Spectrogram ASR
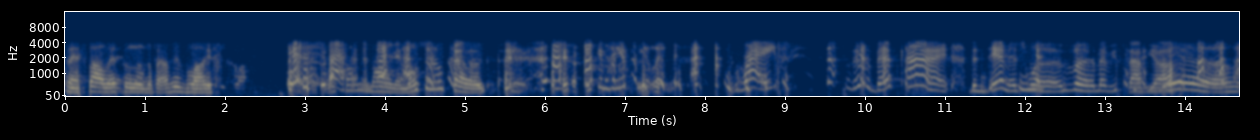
snatched all that thug about his life. Talking an emotional thug. it can be appealing. right. This is the best kind. The damaged ones. But let me stop y'all. Yeah,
